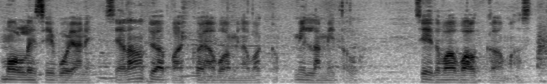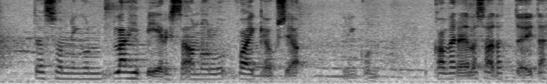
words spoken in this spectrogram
Mollin sivuja, niin siellä on työpaikkoja avoimina vaikka millä mitalla. Siitä vaan valkkaamaan sitä. Tässä on niin kun, lähipiirissä on ollut vaikeuksia niin kun, kavereilla saada töitä.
